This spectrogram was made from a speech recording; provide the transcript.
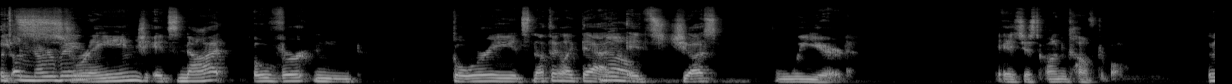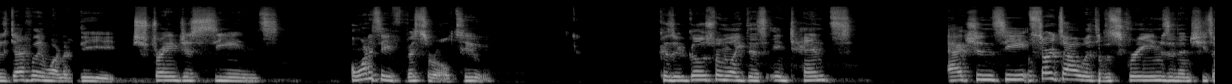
It's unnerving. strange. It's not overt and gory. It's nothing like that. No. it's just weird. It's just uncomfortable. It was definitely one of the strangest scenes. I want to say visceral too because it goes from like this intense action scene it starts out with the screams and then she's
